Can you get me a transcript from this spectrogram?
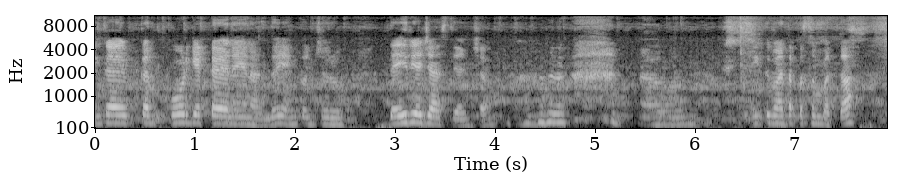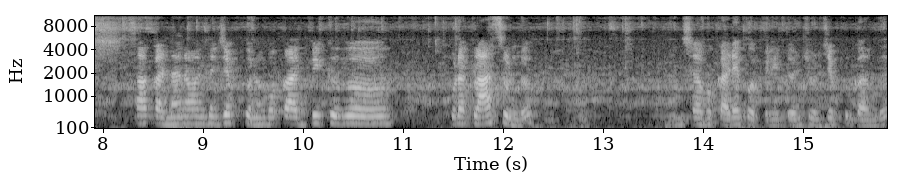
ಎಂಕ ಕಂತ್ ಕೋಡ್ಗೆಟ್ಟ ಏನ ಏನಂದು ಎಂಕ್ ಒಂಚೂರು ಧೈರ್ಯ ಜಾಸ್ತಿ ಅಂಚ. ಇದು ಮಾತ ಪಸಂದ್ ಬತ್ತ ಸಾಕಂಡ ನಾ ಒಂದು ಜಪ್ಪುನು ಬೊಕ್ಕ ಅದ್ವಿಕ್ಗೂ ಕೂಡ ಕ್ಲಾಸ್ ಉಂಡು. ಅಂಚ ಬೊಕ್ಕ ಅಡೆ ಕೊಪ್ಪಿನಿ ಇತ್ತು, ಒಂಚೂರು ಜಪ್ಪು ಕಂದು.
